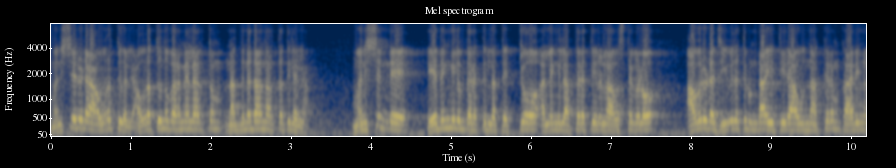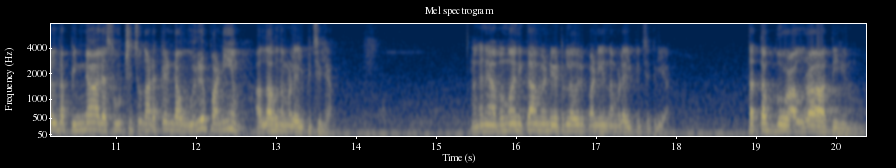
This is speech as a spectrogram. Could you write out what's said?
മനുഷ്യരുടെ ഔറത്തുകൾ ഔറത്ത് എന്ന് പറഞ്ഞാൽ അർത്ഥം നഗ്നത എന്ന അർത്ഥത്തിലല്ല. മനുഷ്യന്റെ ഏതെങ്കിലും തരത്തിലുള്ള തെറ്റോ അല്ലെങ്കിൽ അത്തരത്തിലുള്ള അവസ്ഥകളോ അവരുടെ ജീവിതത്തിൽ ഉണ്ടായിത്തീരാവുന്ന അക്കരം കാര്യങ്ങളുടെ പിന്നാലെ സൂക്ഷിച്ചു നടക്കേണ്ട ഒരു പണിയും അള്ളാഹു നമ്മളെ ഏൽപ്പിച്ചില്ല. അങ്ങനെ അപമാനിക്കാൻ വേണ്ടിയിട്ടുള്ള ഒരു പണിയും നമ്മളെ ഏൽപ്പിച്ചിട്ടില്ല. തത്തബ്ബു ഔറാത്തിഹിം.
